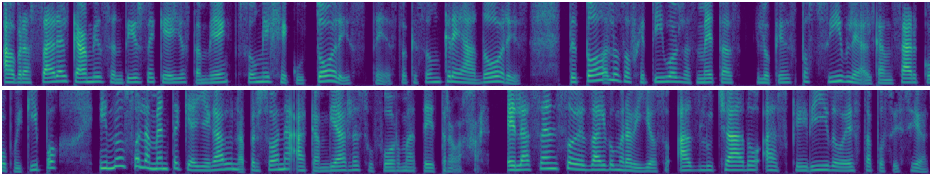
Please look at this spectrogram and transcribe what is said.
abrazar el cambio y sentirse que ellos también son ejecutores de esto, que son creadores de todos los objetivos, las metas y lo que es posible alcanzar como equipo y no solamente que ha llegado una persona a cambiarle su forma de trabajar. El ascenso es algo maravilloso. Has luchado, has querido esta posición.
